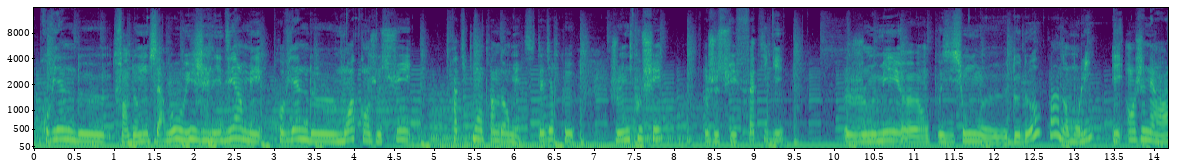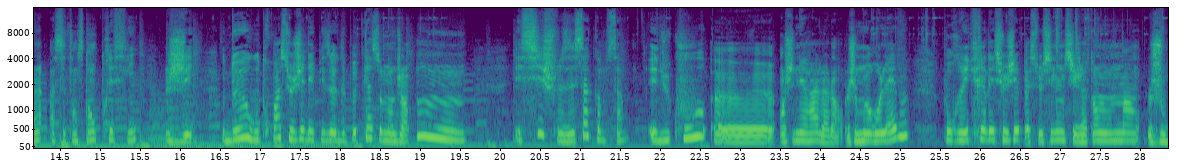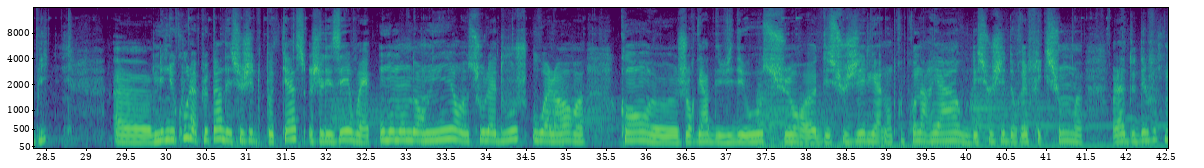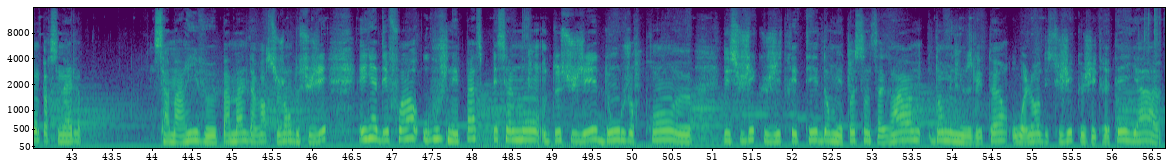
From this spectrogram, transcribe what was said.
proviennent de, enfin de mon cerveau, oui j'allais dire, mais proviennent de moi quand je suis pratiquement en train de dormir. C'est-à-dire que je vais me coucher, je suis fatiguée, je me mets euh, en position euh, dodo, quoi, dans mon lit. Et en général, à cet instant précis, j'ai deux ou trois sujets d'épisodes de podcast au monde genre, hmm, et si je faisais ça comme ça? Et du coup, euh, en général, alors, je me relève pour réécrire les sujets parce que sinon, si j'attends le lendemain, j'oublie. Euh, mais du coup, la plupart des sujets de podcast, je les ai ouais, au moment de dormir, euh, sous la douche, ou alors quand je regarde des vidéos sur des sujets liés à l'entrepreneuriat ou des sujets de réflexion, voilà, de développement personnel ça m'arrive pas mal d'avoir ce genre de sujet et il y a des fois où je n'ai pas spécialement de sujet donc je reprends euh, des sujets que j'ai traités dans mes posts Instagram, dans mes newsletters ou alors des sujets que j'ai traités il y a,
